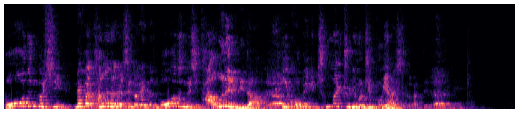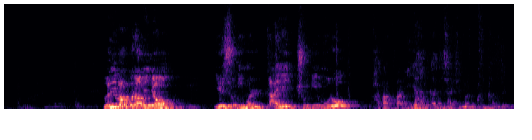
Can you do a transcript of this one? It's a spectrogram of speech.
모든 것이 내가 당연하게 생각했던 모든 것이 다 은혜입니다. 이 고백이 정말 주님을 기쁘게 하실 것 같아요. 은혜 받고 나면요 예수님을 나의 주님으로 받았다 이 한 가지 사실만은 큰 감사입니다.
